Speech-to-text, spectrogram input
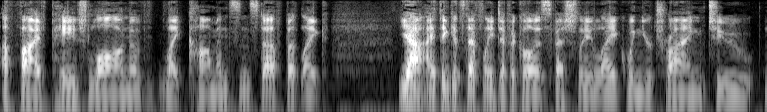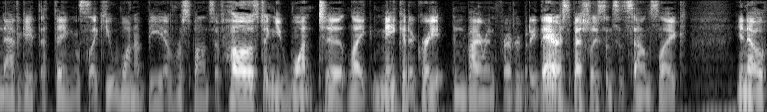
a five page long of like comments and stuff, but like yeah, I think it's definitely difficult, especially like when you're trying to navigate the things. Like you want to be a responsive host and you want to like make it a great environment for everybody there, especially since it sounds like, you know,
